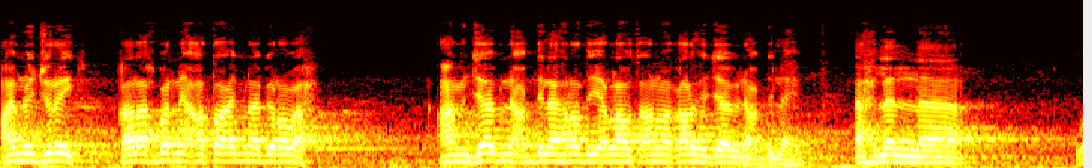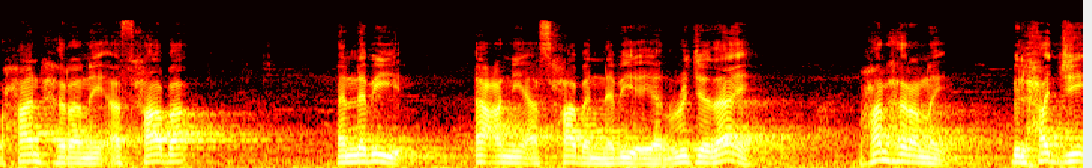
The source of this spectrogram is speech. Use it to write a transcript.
can ibni jurayj qala akhbarnii caطاء ibn abi rabax can jaabir bn cabd lahi radi allahu ta anuma qala jaabir bn cabd lahi ahlalnaa waxaan xiranay asxaaba الnabiy acni asxaaba الnabiy ayaan ula jeedaae waxaan xihannay biاlxaji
